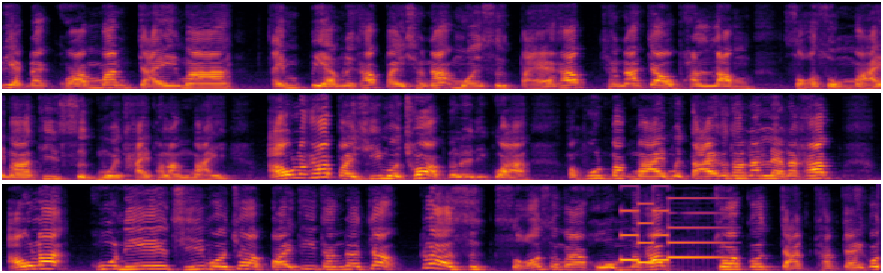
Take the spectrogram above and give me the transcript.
เรียกได้ความมั่นใจมาเต็มเปี่ยมเลยครับ ไปชนะมวยซื้อแปะครับ ชนะเจ้าพันลำสอสมหมายมาที่ศึกมวยไทยพลังใหม่ เอาละครับ ไปชี้มวยชอบกันเลยดีกว่าคำพูดมากมายมวยตายก็เท่านั้นแหละนะครับ เอาละคู่นี้ชี้มวยชอบไปที่ทางด้านเจ้ากล้าศึกสอสมาคมนะครับ ชอบก็จัดขัดใจก็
